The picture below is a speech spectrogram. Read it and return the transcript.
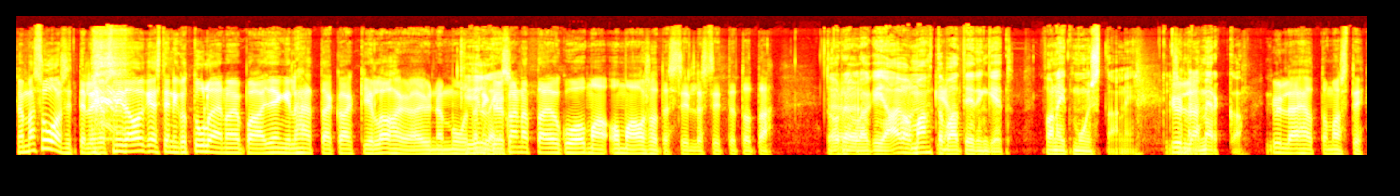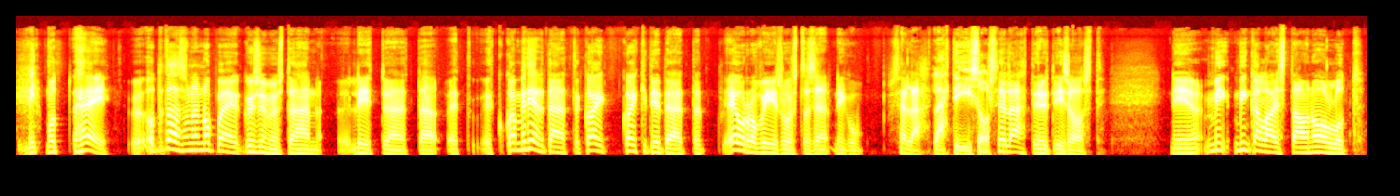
No mä suosittelen, jos niitä oikeasti niinku tulee noin paljon, jengi lähettää kaikkia lahjoja ynnä muuta, Kyllä, niin kyllä kannattaa joku oma, oma osoite sille sitten tota, todellakin. Ja aivan hankkia. mahtavaa tietenkin, että fanit muistaa, niin kyllä, Kyllä. merkkaa. Kyllä, ehdottomasti. Mit- Mutta hei, otetaan sellainen nopea kysymys tähän liittyen, että et, et kuka me tiedetään, että kaikki, kaikki tietää, että Euroviisuista se, niinku, se, lähti, Lähti isosti. se lähti nyt isosti. Niin mi, minkälaista on ollut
